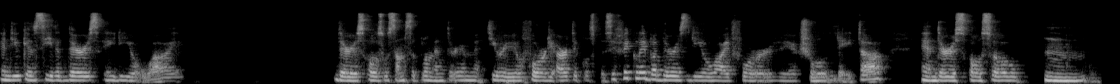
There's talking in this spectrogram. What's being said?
and you can see that there is a DOI there is also some supplementary material for the article specifically, but there is DOI for the actual data. And there is also um,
